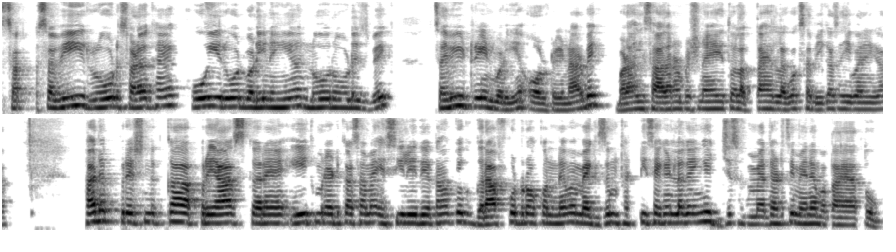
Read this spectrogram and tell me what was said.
स, सभी रोड सड़क है कोई रोड बड़ी नहीं है नो रोड इज़ बिग सभी ट्रेन बड़ी है ऑल ट्रेन आर बिग बड़ा ही साधारण प्रश्न है ये तो लगता है लगभग सभी का सही बनेगा। हर प्रश्न का प्रयास करें एक मिनट का समय इसीलिए देता हूँ क्योंकि ग्राफ को ड्रॉ करने में मैक्सिमम थर्टी सेकंड लगेंगे जिस मेथड से मैंने बताया तो।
